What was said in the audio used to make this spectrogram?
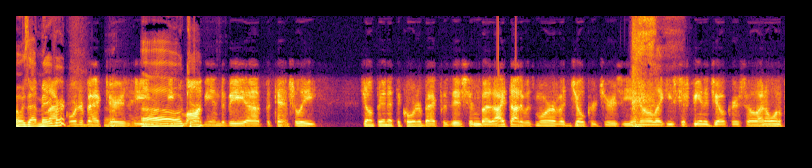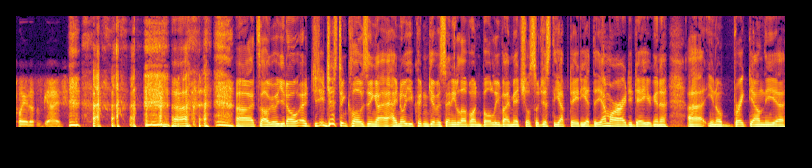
Oh, is that Maver? Quarterback jersey. Oh, He's okay. lobbying to be uh, potentially jump in at the quarterback position, but I thought it was more of a joker jersey. You know, like he's just being a joker. So I don't want to play those guys. Uh, it's all good. You know, uh, just in closing, I, I know you couldn't give us any love on Bo Levi Mitchell, so just the update. He had the MRI today. You're going to, uh, you know, break down the uh,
